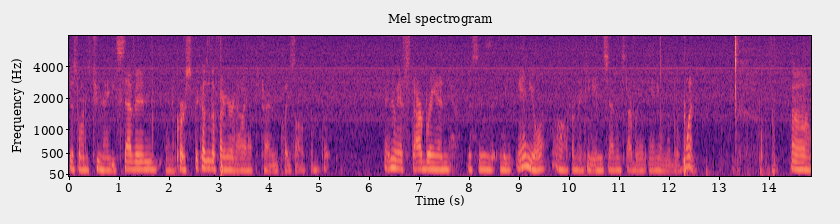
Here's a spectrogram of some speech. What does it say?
This one's 297 and of course because of the fire now I have to try to replace all of them. But and then we have Star Brand. This is the annual oh, from 1987 Star Brand annual number one. Uh,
